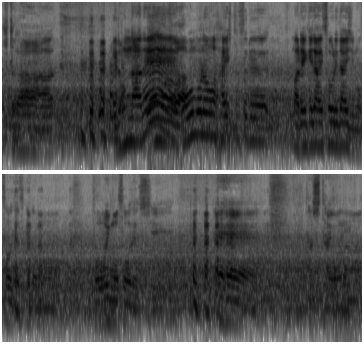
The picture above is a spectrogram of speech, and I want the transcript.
人が いろんなね大大物を輩出する、まあ、歴代総理大臣もそうですけどもボーイもそうですし、ええ。多種多様な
